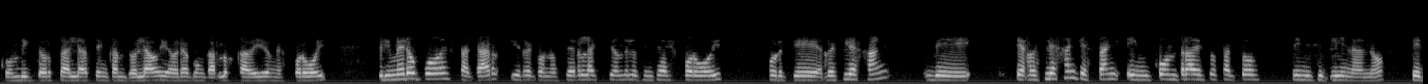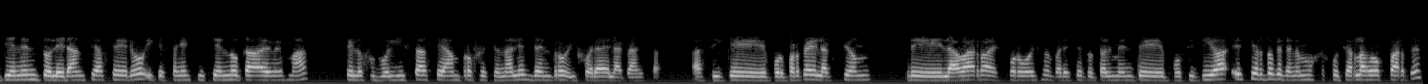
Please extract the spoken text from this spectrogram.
con Víctor Salas en Cantolao y ahora con Carlos Cabello en Sport Boys. Primero puedo destacar y reconocer la acción de los hinchas de Sport Boys porque reflejan de que reflejan que están en contra de estos actos de indisciplina, ¿no? Que tienen tolerancia cero y que están exigiendo cada vez más que los futbolistas sean profesionales dentro y fuera de la cancha. Así que por parte de la acción de la barra de Sport Boys me parece totalmente positiva. Es cierto que tenemos que escuchar las dos partes.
